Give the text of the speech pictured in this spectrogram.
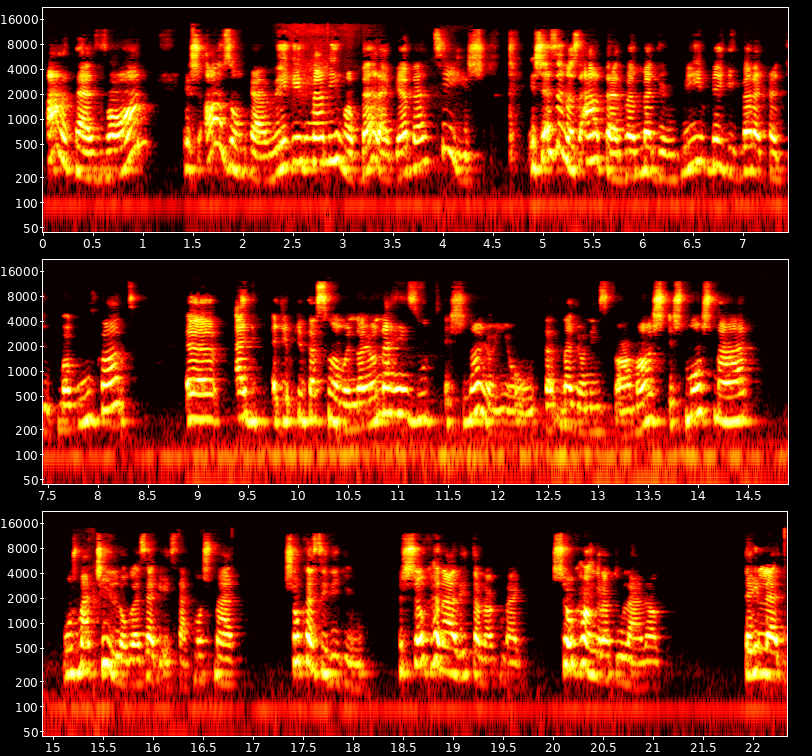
A-terv van, és azon kell végigmenni, ha belegebedsz is. És ezen az áterben megyünk mi, végig verekedjük magunkat. Egy, egyébként azt mondom, hogy nagyon nehéz út, és nagyon jó út, tehát nagyon izgalmas, és most már, most már csillog az egész, tehát most már sok az irigyünk, sokan állítanak meg, sokan gratulálnak. Tényleg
